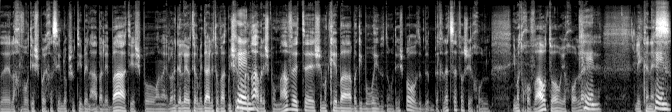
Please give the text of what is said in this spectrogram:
לחוות, יש פה יחסים לא פשוטים בין אבא לבת, יש פה, לא נגלה יותר מדי לטובת מי שלא כן. קרא, אבל יש פה מוות uh, שמכה בגיבורים. זאת אומרת, יש פה, זה בהחלט ספר שיכול, אם את חווה אותו, הוא יכול אה, כן. להיכנס. כן.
